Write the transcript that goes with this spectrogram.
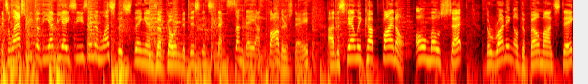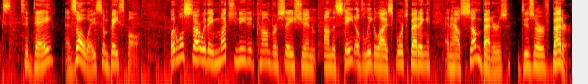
It's the last week of the NBA season, unless this thing ends up going the distance next Sunday on Father's Day. Uh, the Stanley Cup final almost set. The running of the Belmont Stakes today, as always, some baseball. But we'll start with a much needed conversation on the state of legalized sports betting and how some bettors deserve better.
